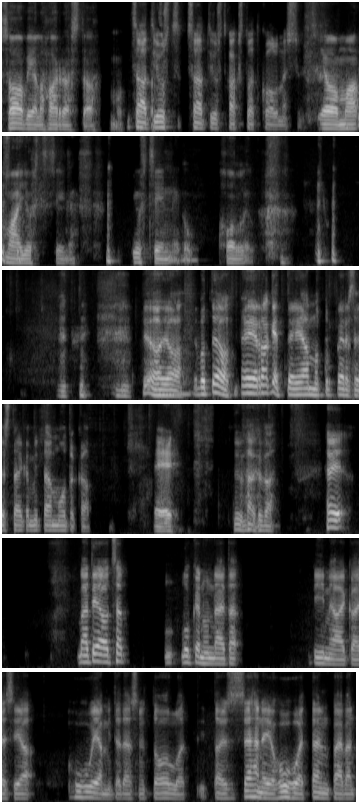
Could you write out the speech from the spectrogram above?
saa vielä harrastaa. Mutta Sä oot just, sä oot just 2003 syntynyt. Joo, mä, mä oon just siinä, just siinä niin hollilla. Joo, joo. Mutta joo, ei raketteja ammuttu perseestä eikä mitään muutakaan. Ei. Hyvä, hyvä. Hei, mä en tiedä, ootko sä lukenut näitä viimeaikaisia huhuja, mitä tässä nyt on ollut. Et, tai siis sehän ei ole huhu, että tämän päivän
